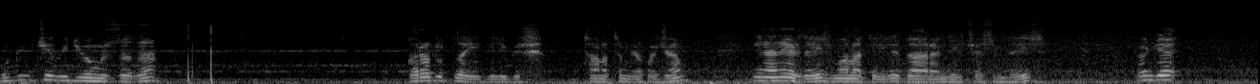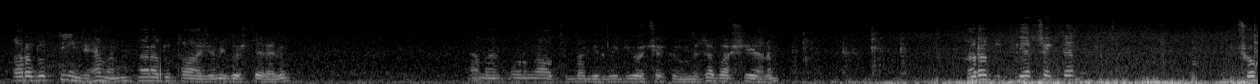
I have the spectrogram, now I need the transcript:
Bugünkü videomuzda da Karadut'la ilgili bir tanıtım yapacağım. Yine neredeyiz? Malatya ili Darende ilçesindeyiz. Önce Karadut deyince hemen Karadut ağacını gösterelim. Hemen onun altında bir video çekimimize başlayalım. Karadut gerçekten çok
